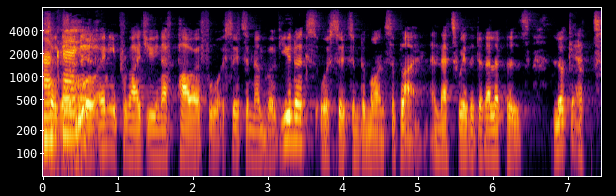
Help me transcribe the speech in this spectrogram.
So okay. they will only provide you enough power for a certain number of units or a certain demand supply. And that's where the developers look at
